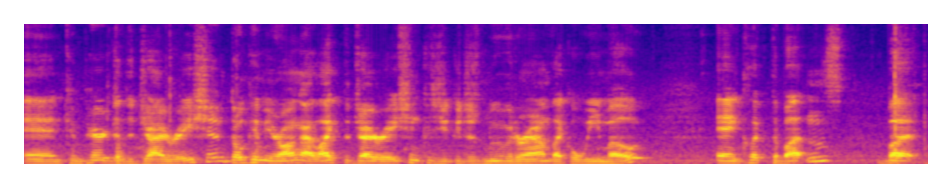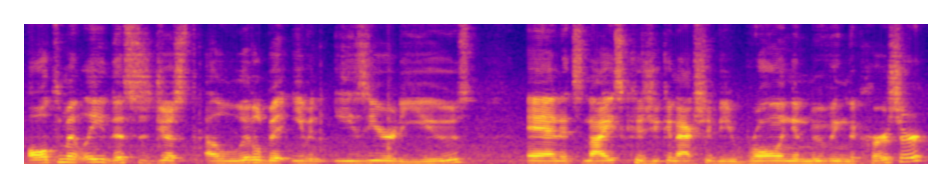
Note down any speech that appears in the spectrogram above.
And compared to the gyration, don't get me wrong, I like the gyration because you could just move it around like a Wiimote and click the buttons. But ultimately, this is just a little bit even easier to use. And it's nice because you can actually be rolling and moving the cursor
